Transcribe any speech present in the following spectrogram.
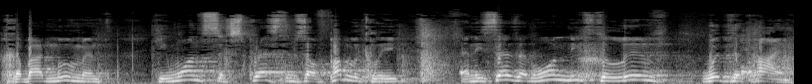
Chabad movement, he once expressed himself publicly, and he says that one needs to live with the time.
